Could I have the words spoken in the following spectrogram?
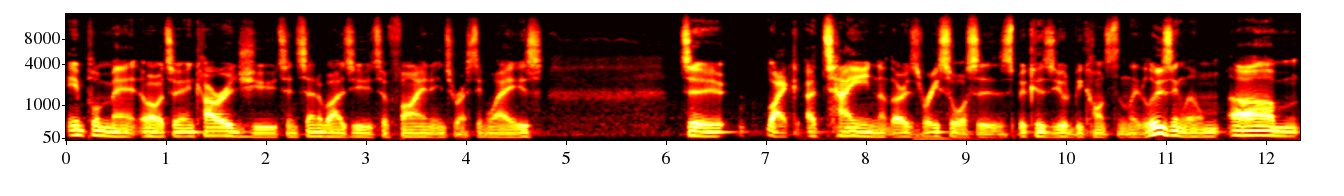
implement or to encourage you, to incentivize you to find interesting ways to like attain those resources because you would be constantly losing them. Um,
